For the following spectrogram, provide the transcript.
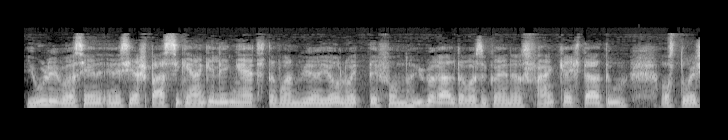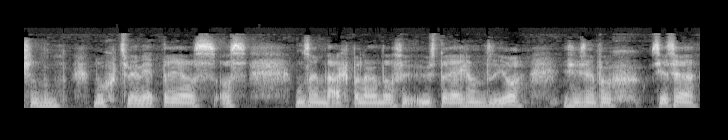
Juli war es eine, eine, sehr spaßige Angelegenheit. Da waren wir ja Leute von überall, da war sogar einer aus Frankreich da, du aus Deutschland und noch zwei weitere aus, aus unserem Nachbarland, aus Österreich. Und ja, es ist einfach sehr, sehr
